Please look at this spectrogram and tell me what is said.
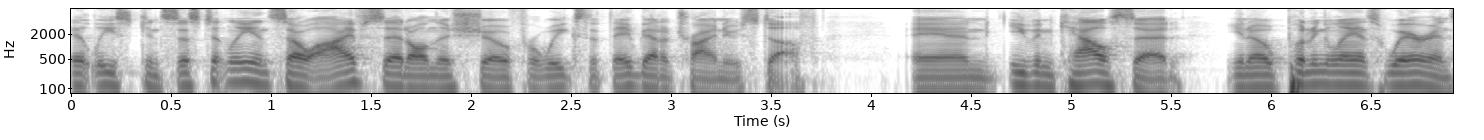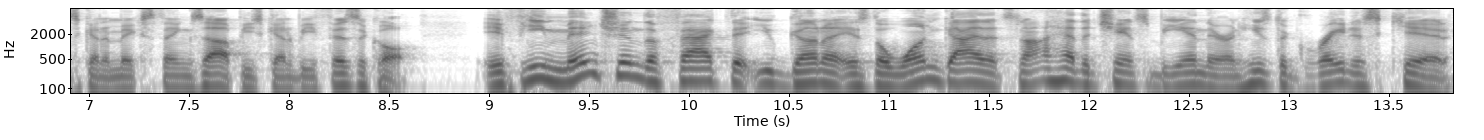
at least consistently. And so I've said on this show for weeks that they've got to try new stuff. And even Cal said, you know, putting Lance Ware in is going to mix things up. He's going to be physical. If he mentioned the fact that Ugonna is the one guy that's not had the chance to be in there and he's the greatest kid,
